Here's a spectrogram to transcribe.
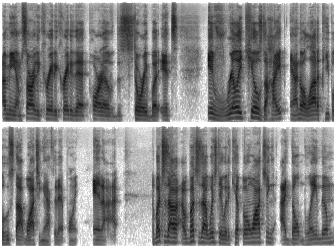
I mean, I'm sorry the creator created that part of the story, but it's it really kills the hype. And I know a lot of people who stopped watching after that point. And I, as much as I, as much as I wish they would have kept on watching, I don't blame them.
